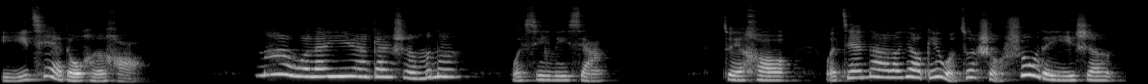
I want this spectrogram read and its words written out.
一切都很好。”那我来医院干什么呢？我心里想。最后，我见到了要给我做手术的医生，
